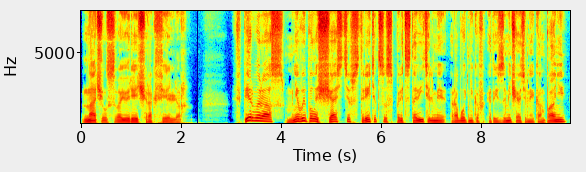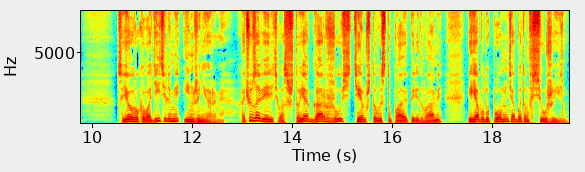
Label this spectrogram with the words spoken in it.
начал свою речь Рокфеллер. В первый раз мне выпало счастье встретиться с представителями работников этой замечательной компании, с ее руководителями и инженерами. Хочу заверить вас, что я горжусь тем, что выступаю перед вами, и я буду помнить об этом всю жизнь.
